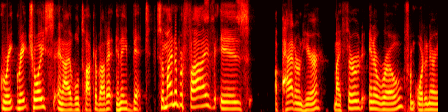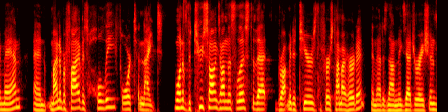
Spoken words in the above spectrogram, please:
Great, great choice, and I will talk about it in a bit. So my number five is a pattern here. My third in a row from Ordinary Man, and my number five is Holy for Tonight. One of the two songs on this list that brought me to tears the first time I heard it, and that is not an exaggeration.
